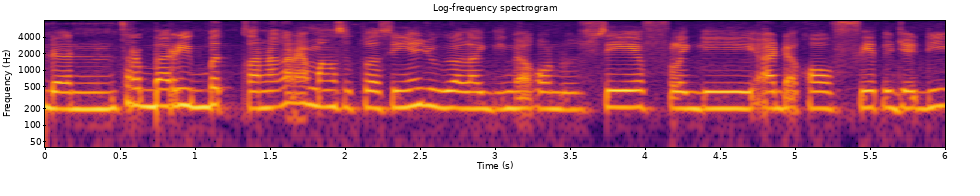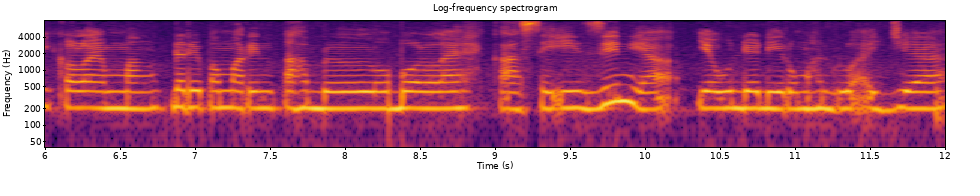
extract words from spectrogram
dan serba ribet karena kan emang situasinya juga lagi nggak kondusif, lagi ada covid. Jadi kalau emang dari pemerintah belum boleh kasih izin ya ya udah di rumah dulu aja.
